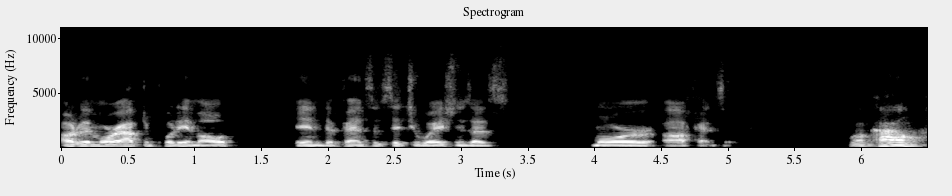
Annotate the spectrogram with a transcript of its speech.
I would have been more apt to put him out in defensive situations as more offensive. Well, Kyle,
